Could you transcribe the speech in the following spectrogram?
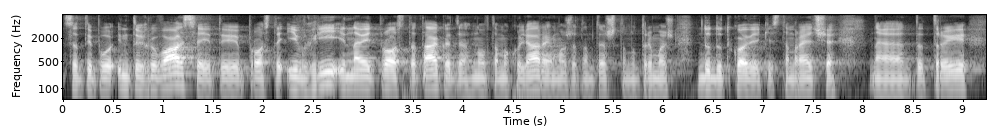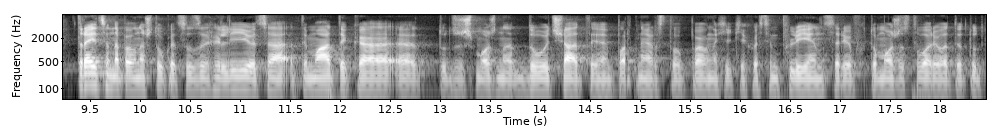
це, типу, інтегрувався, і ти просто і в грі, і навіть просто так одягнув там окуляри, і може там теж там отримуєш додаткові якісь там речі. Е, три. Третя, напевно, штука це взагалі оця тематика. Е, тут же ж можна долучати партнерство певних якихось інфлюєнсерів, хто може створювати тут,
